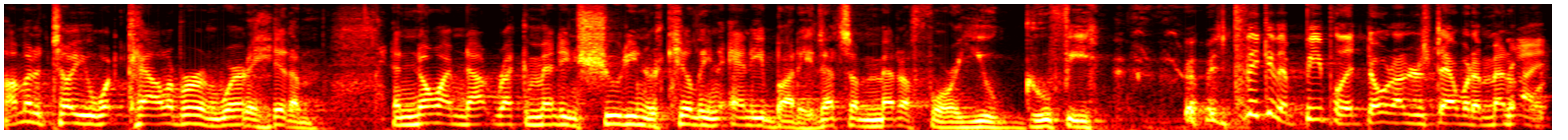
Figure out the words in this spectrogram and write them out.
I'm going to tell you what caliber and where to hit him. And no, I'm not recommending shooting or killing anybody. That's a metaphor, you goofy. Think of the people that don't understand what a metaphor right.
